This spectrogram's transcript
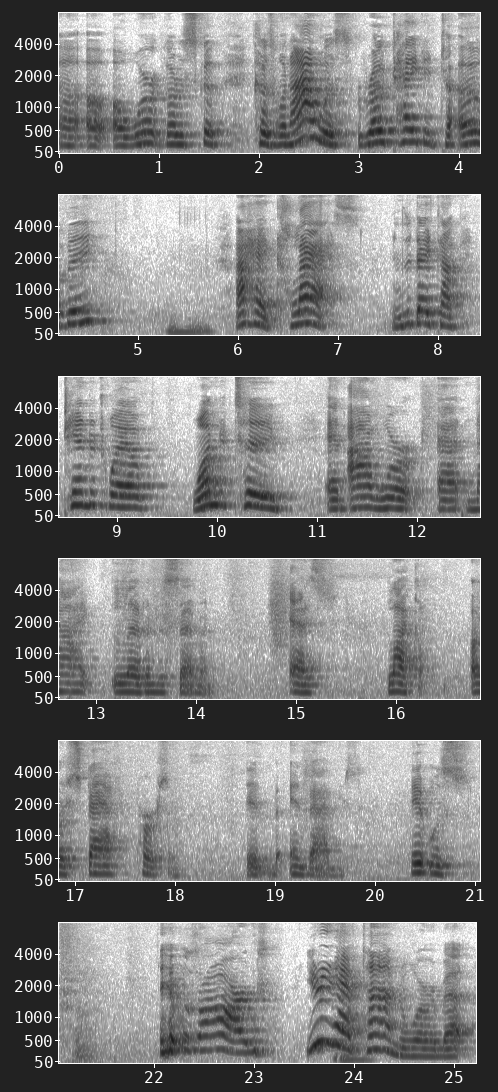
uh, a, a work go to school because when I was rotated to OB, I had class in the daytime, ten to 12, 1 to two, and I worked at night, eleven to seven, as like a, a staff person in, in Baptist. It was it was hard. You didn't have time to worry about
